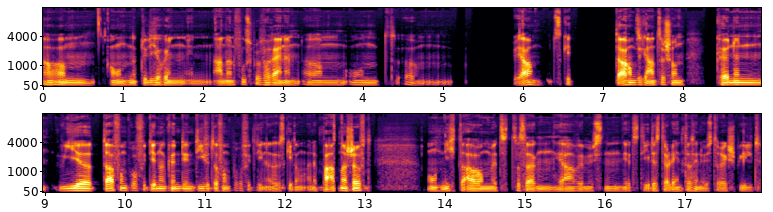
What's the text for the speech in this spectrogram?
ähm, und natürlich auch in, in anderen Fußballvereinen. Ähm, und ähm, ja, es geht darum, sich anzuschauen, können wir davon profitieren und können die davon profitieren. Also es geht um eine Partnerschaft und nicht darum, jetzt zu sagen, ja, wir müssen jetzt jedes Talent, das in Österreich spielt,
